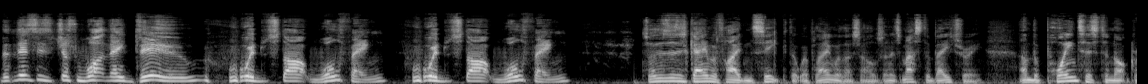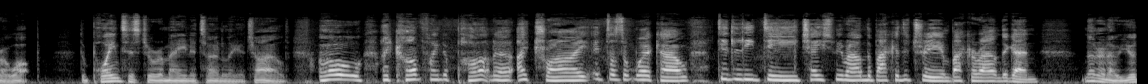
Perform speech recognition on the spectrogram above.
that this is just what they do, would start wolfing, would start wolfing. So this is this game of hide and seek that we're playing with ourselves, and it's masturbatory. And the point is to not grow up. The point is to remain eternally a child. Oh, I can't find a partner. I try. It doesn't work out. Diddly dee, chase me round the back of the tree and back around again. No, no, no. You're,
